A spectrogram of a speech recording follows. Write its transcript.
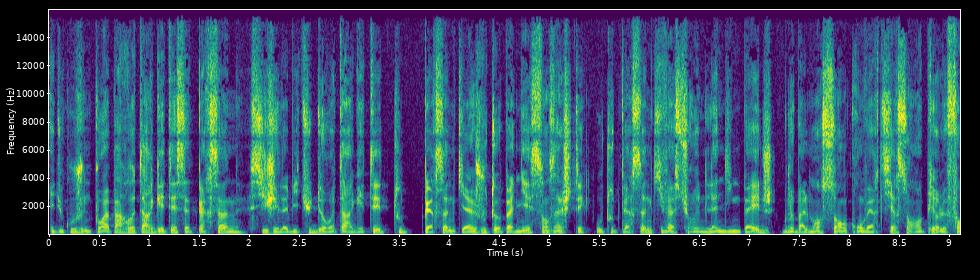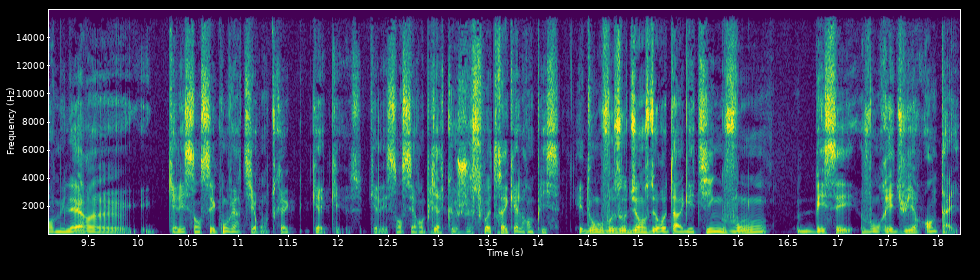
et du coup je ne pourrai pas retargeter cette personne si j'ai l'habitude de retargeter toute personne qui ajoute au panier sans acheter ou toute personne qui va sur une landing page globalement sans convertir, sans remplir le formulaire euh, qu'elle est censée convertir, en tout cas qu'elle est censée remplir, que je souhaiterais qu'elle remplisse. Et donc vos audiences de retargeting vont baisser, vont réduire en taille.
